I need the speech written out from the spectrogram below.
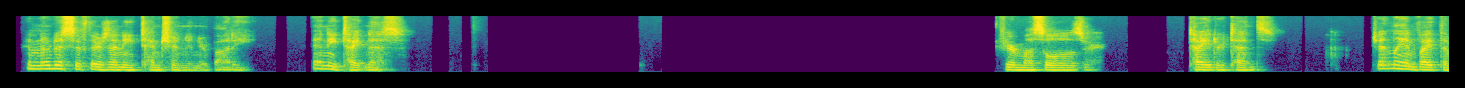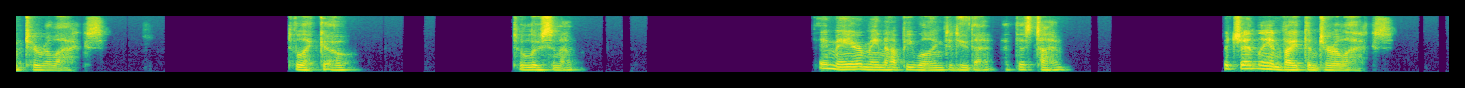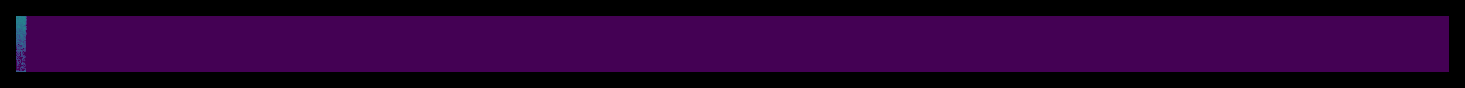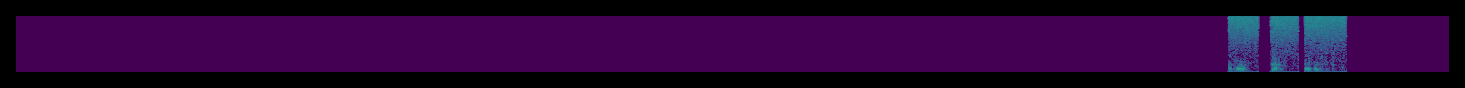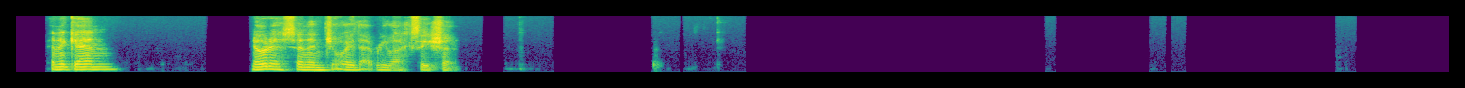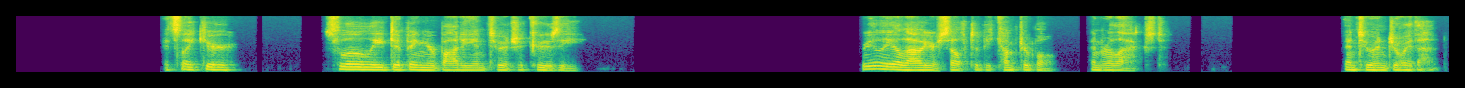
And notice if there's any tension in your body, any tightness. If your muscles are tight or tense, gently invite them to relax, to let go, to loosen up. They may or may not be willing to do that at this time, but gently invite them to relax. And again, notice and enjoy that relaxation. It's like you're slowly dipping your body into a jacuzzi. Really allow yourself to be comfortable and relaxed and to enjoy that.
